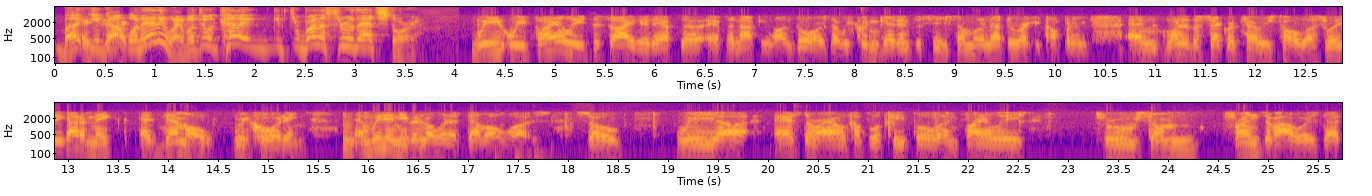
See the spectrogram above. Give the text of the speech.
but exactly. you got one anyway. Well, kind of run us through that story. We we finally decided after after knocking on doors that we couldn't get in to see someone at the record company, and one of the secretaries told us, "Well, you got to make a demo recording," and we didn't even know what a demo was. So we uh, asked around a couple of people, and finally, through some friends of ours that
